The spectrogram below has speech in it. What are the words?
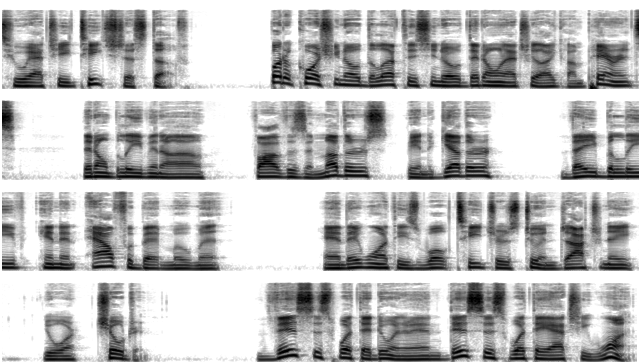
to actually teach this stuff. But of course, you know, the leftists, you know, they don't actually like um, parents. They don't believe in uh, fathers and mothers being together. They believe in an alphabet movement and they want these woke teachers to indoctrinate your children. This is what they're doing, man. This is what they actually want.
